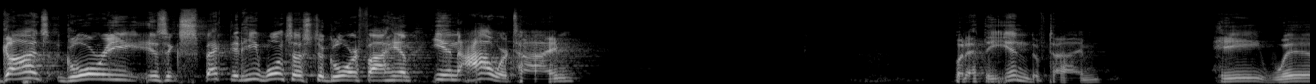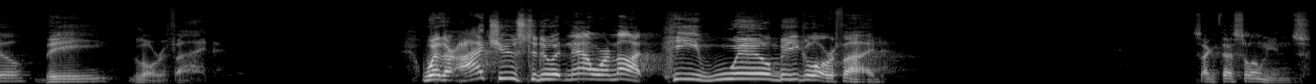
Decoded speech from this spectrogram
God's glory is expected. He wants us to glorify Him in our time. But at the end of time, he will be glorified. Whether I choose to do it now or not, he will be glorified. Second Thessalonians.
